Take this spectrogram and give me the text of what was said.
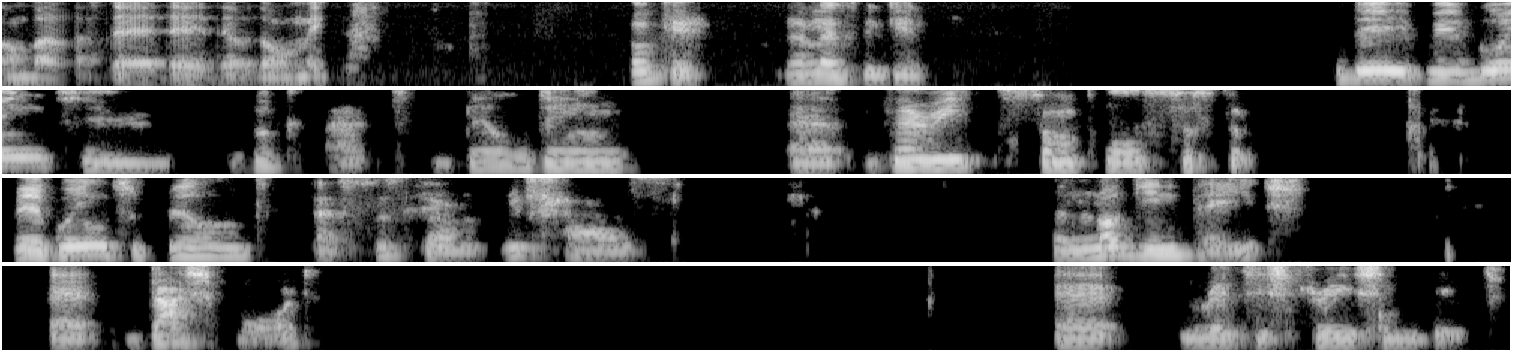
convert. They, they, they don't make it. Okay, then let's begin. Today we're going to look at building a very simple system. We're going to build a system which has a login page, a dashboard, a registration page.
